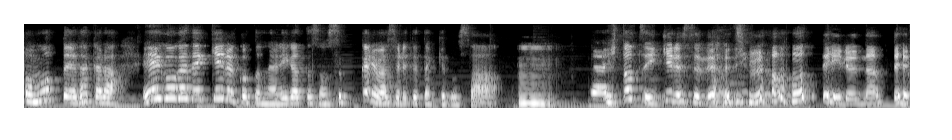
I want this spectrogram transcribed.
思ったよだから英語ができることのありがたさをすっかり忘れてたけどさうん。一つ生きる術を自分は持っているなって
